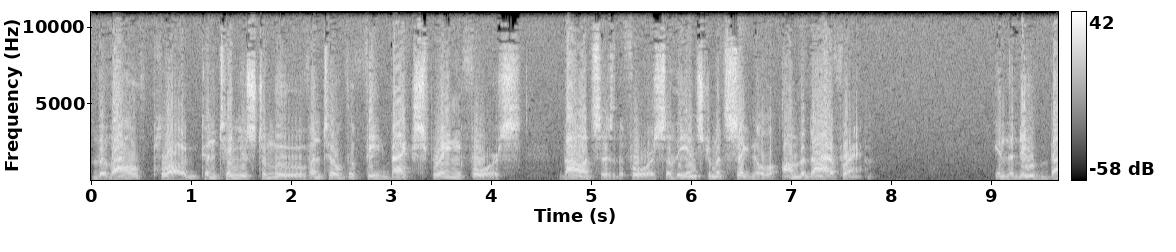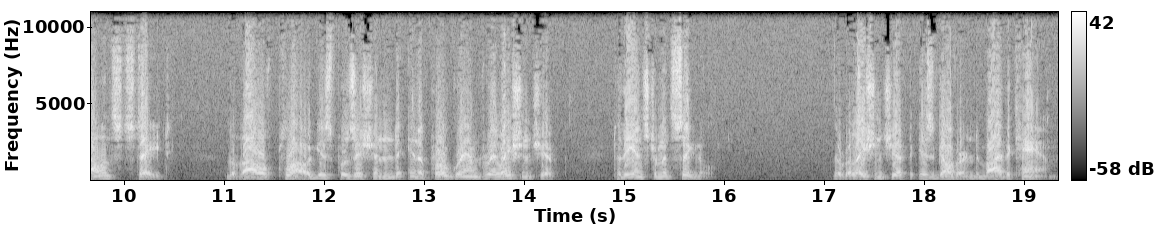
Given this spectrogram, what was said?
The valve plug continues to move until the feedback spring force balances the force of the instrument signal on the diaphragm. In the new balanced state, the valve plug is positioned in a programmed relationship to the instrument signal. The relationship is governed by the cam.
